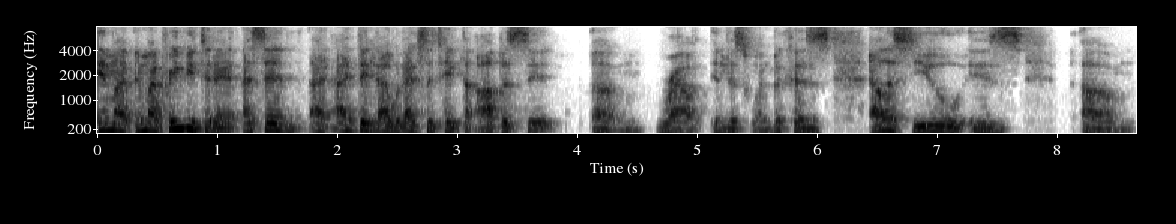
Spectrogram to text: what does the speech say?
in my in my preview today, I said I, I think I would actually take the opposite um, route in this one because LSU is um,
